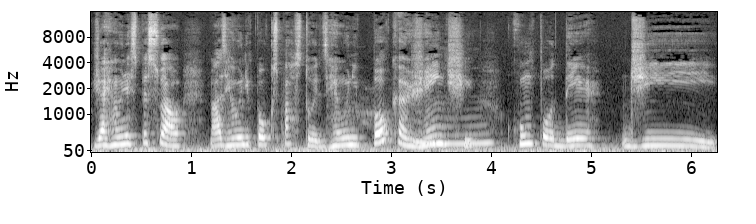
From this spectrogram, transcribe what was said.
Já reúne esse pessoal, mas reúne poucos pastores, reúne pouca gente com poder de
